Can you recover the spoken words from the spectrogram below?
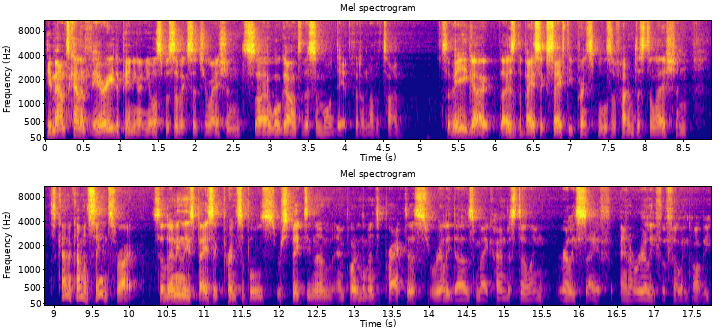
The amounts kind of vary depending on your specific situation, so we'll go into this in more depth at another time. So there you go. Those are the basic safety principles of home distillation. It's kind of common sense, right? So learning these basic principles, respecting them, and putting them into practice really does make home distilling really safe and a really fulfilling hobby.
